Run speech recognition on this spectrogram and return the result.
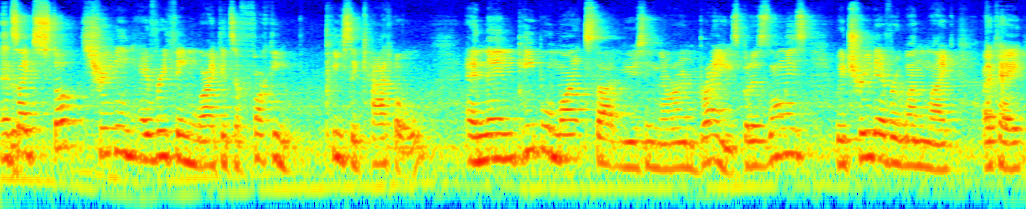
And it's like, stop treating everything like it's a fucking piece of cattle, and then people might start using their own brains. But as long as we treat everyone like, okay,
